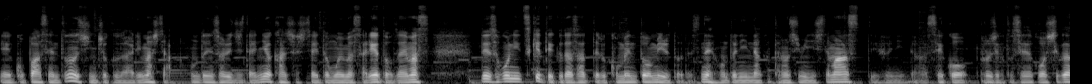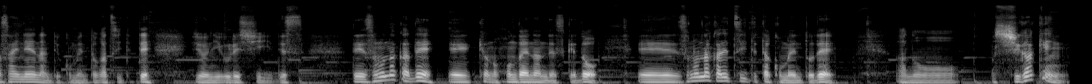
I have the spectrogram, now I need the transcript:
えー、5%の進捗がありました。本当にそれ自体には感謝したいと思います。ありがとうございます。で、そこにつけてくださってるコメントを見るとですね、本当になんか楽しみにしてますっていう風に、だから成功、プロジェクト成功してくださいねなんていうコメントがついてて、非常に嬉しいです。でその中で、えー、今日の本題なんですけど、えー、その中でついてたコメントであのー、滋賀県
